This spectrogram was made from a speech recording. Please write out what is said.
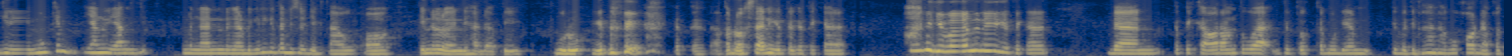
gini mungkin yang yang dengan dengan begini kita bisa jadi tahu oh ini loh yang dihadapi guru gitu atau dosen gitu ketika oh ini gimana nih? gitu kan. Dan ketika orang tua gitu kemudian tiba-tiba kan aku kok dapat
